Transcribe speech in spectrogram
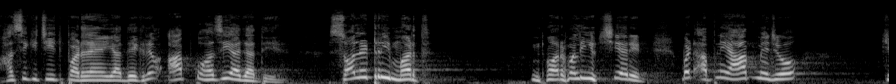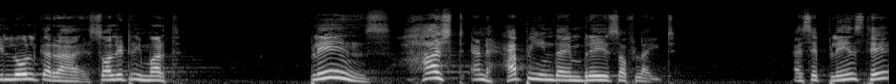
हँसी की चीज़ पढ़ रहे हैं या देख रहे हो, आपको हँसी आ जाती है। Solitary mirth normally you share it but अपने आप में जो किल्लोल कर रहा है solitary mirth plains hushed and happy in the embrace of light ऐसे प्लेन्स थे,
